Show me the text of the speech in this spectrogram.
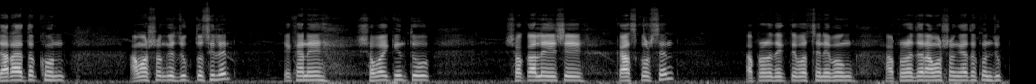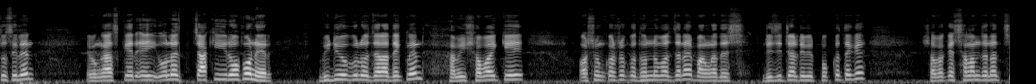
যারা এতক্ষণ আমার সঙ্গে যুক্ত ছিলেন। এখানে সবাই কিন্তু সকালে এসে কাজ করছেন, আপনারা দেখতে পাচ্ছেন এবং আপনারা যারা আমার সঙ্গে এতক্ষণ যুক্ত ছিলেন এবং আজকের এই ওলের চাকি রোপণের ভিডিওগুলো যারা দেখলেন, আমি সবাইকে অসংখ্য অসংখ্য ধন্যবাদ জানাই বাংলাদেশ ডিজিটাল টিভির পক্ষ থেকে। সবাইকে সালাম জানাচ্ছি।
